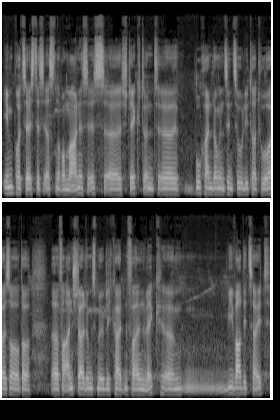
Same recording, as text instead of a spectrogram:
im Prozess des ersten Romanes ist, äh, steckt und äh, Buchhandlungen sind zu, Literaturhäuser oder äh, Veranstaltungsmöglichkeiten fallen weg. Ähm, wie war die Zeit?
